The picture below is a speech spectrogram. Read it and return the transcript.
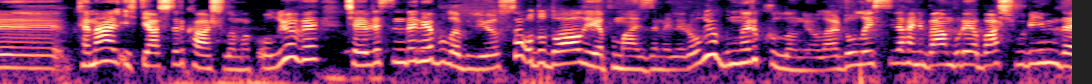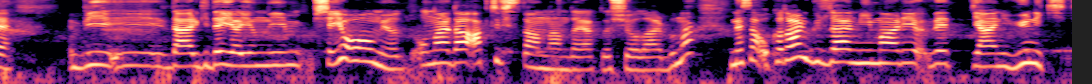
e, temel ihtiyaçları karşılamak oluyor ve çevresinde ne bulabiliyorsa o da doğal yapı malzemeleri oluyor. Bunları kullanıyorlar. Dolayısıyla hani ben buraya başvurayım da bir e, dergide yayınlayayım şeyi olmuyor. Onlar daha aktivist anlamda yaklaşıyorlar buna. Mesela o kadar güzel mimari ve yani unik,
